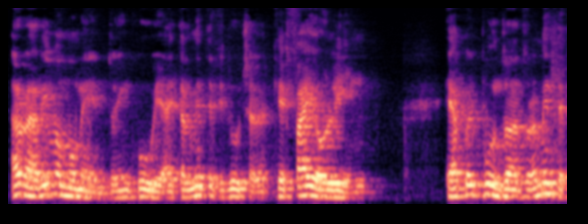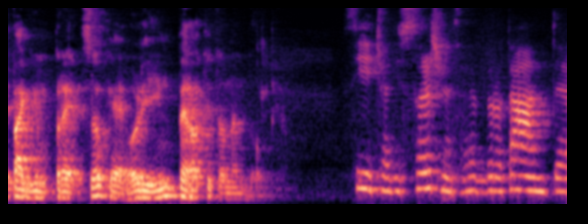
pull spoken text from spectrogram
allora arriva un momento in cui hai talmente fiducia che fai all in e a quel punto naturalmente paghi un prezzo che è all in, però ti torna il doppio. Sì, cioè di storie ce ne sarebbero tante.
